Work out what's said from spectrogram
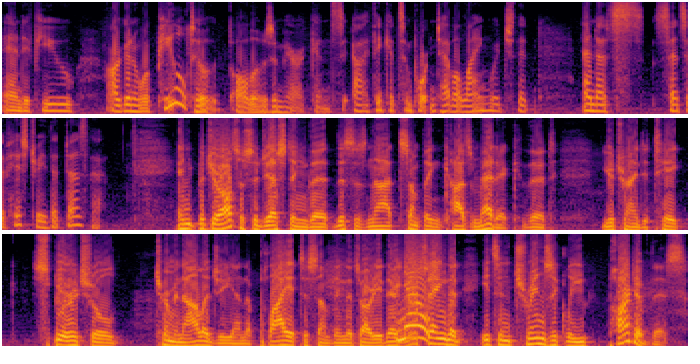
And if you are going to appeal to all those Americans, I think it's important to have a language that and a s- sense of history that does that. And but you're also suggesting that this is not something cosmetic that you're trying to take spiritual terminology and apply it to something that's already there. No. You're saying that it's intrinsically part of this.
